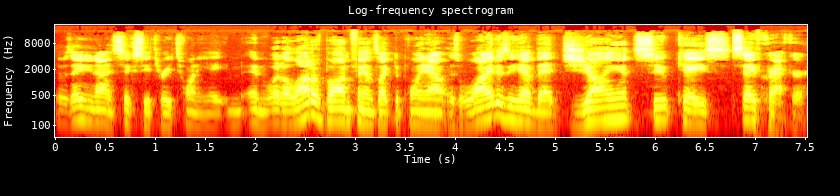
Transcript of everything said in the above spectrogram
It was 89, 63, 28. And, and what a lot of Bond fans like to point out is why does he have that giant suitcase safecracker?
